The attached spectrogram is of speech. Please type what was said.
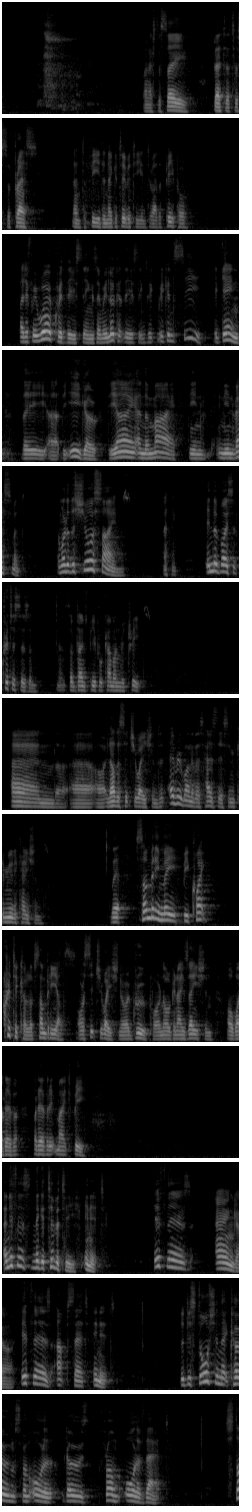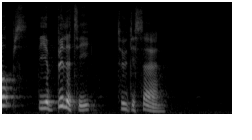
One has to say, better to suppress than to feed the negativity into other people. But if we work with these things and we look at these things, we, we can see again the, uh, the ego, the I and the my, the in, in the investment. And one of the sure signs, I think, in the voice of criticism, uh, sometimes people come on retreats and uh, uh, in other situations, and every one of us has this in communications, where somebody may be quite critical of somebody else, or a situation, or a group, or an organization, or whatever, whatever it might be. And if there's negativity in it, if there's anger, if there's upset in it, the distortion that comes from all of, goes from all of that stops the ability to discern.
